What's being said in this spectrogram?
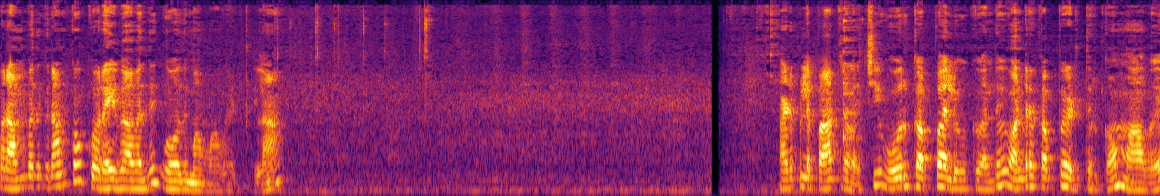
ஒரு ஐம்பது கிராமுக்கும் குறைவாக வந்து கோதுமை மாவு எடுத்துக்கலாம். அடுப்பில் பாத்திரம் வச்சு ஒரு கப் அளவுக்கு வந்து ஒன்றரை கப்பு எடுத்திருக்கோம் மாவு.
